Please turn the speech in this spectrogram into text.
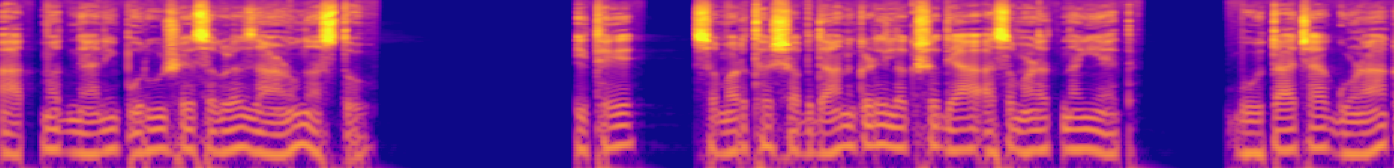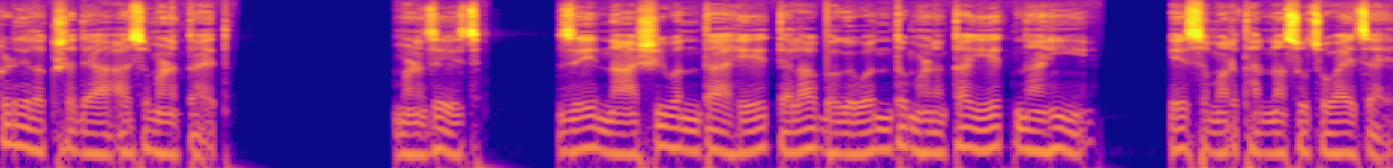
आत्मज्ञानी पुरुष हे सगळं जाणून असतो. इथे समर्थ शब्दांकडे लक्ष द्या असं म्हणत नाही आहेत भूताच्या गुणाकडे लक्ष द्या असं म्हणतायत. म्हणजेच जे नाशिवंत आहे त्याला भगवंत म्हणता येत नाही हे समर्थांना सुचवायचं आहे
